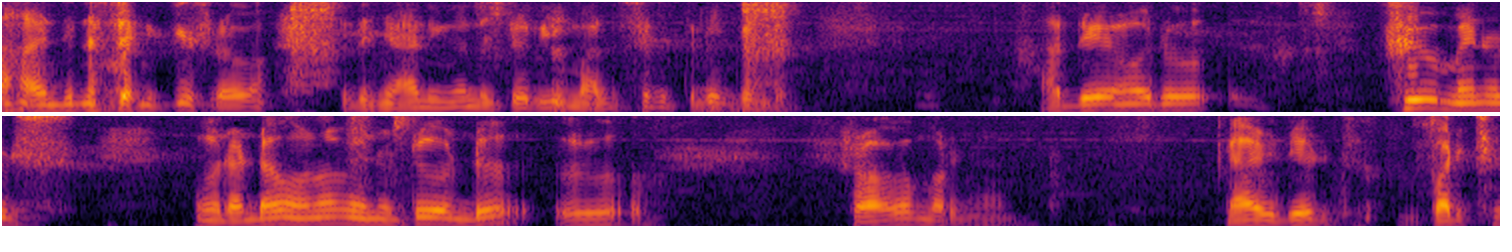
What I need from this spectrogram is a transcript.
ആ എന്തിനാ തനിക്ക് ശ്ലോകം? ഇത് ഞാനിങ്ങനെ ചെറിയ മത്സരത്തിലൊക്കെ ഉണ്ട് അദ്ദേഹം ഒരു ഫ്യൂ മിനിറ്റ്സ് രണ്ടോ മൂന്നോ മിനിറ്റ് കൊണ്ട് ഒരു ശ്ലോകം പറഞ്ഞു. ഞാൻ എഴുതിയെടുത്തു. പഠിച്ചു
